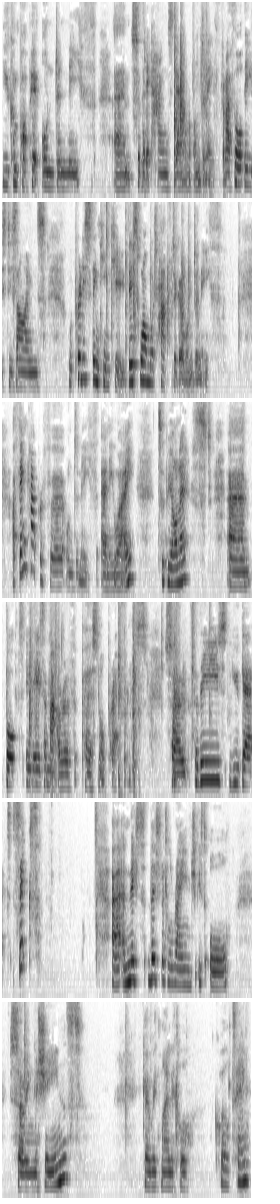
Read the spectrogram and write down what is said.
you can pop it underneath um, so that it hangs down underneath. But I thought these designs were pretty stinking cute. This one would have to go underneath. I think I prefer underneath anyway, to be honest, um, but it is a matter of personal preference. So for these, you get six. Uh, and this, this little range is all sewing machines. Go with my little quilting.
